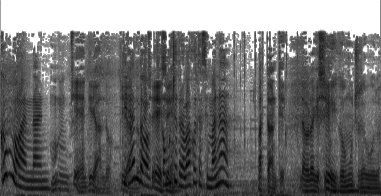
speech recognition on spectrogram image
¿Cómo andan? Mm, Sí, tirando. ¿Tirando? Sí, ¿Con sí. mucho trabajo esta semana? Bastante. La verdad que sí. Sí, con mucho laburo.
